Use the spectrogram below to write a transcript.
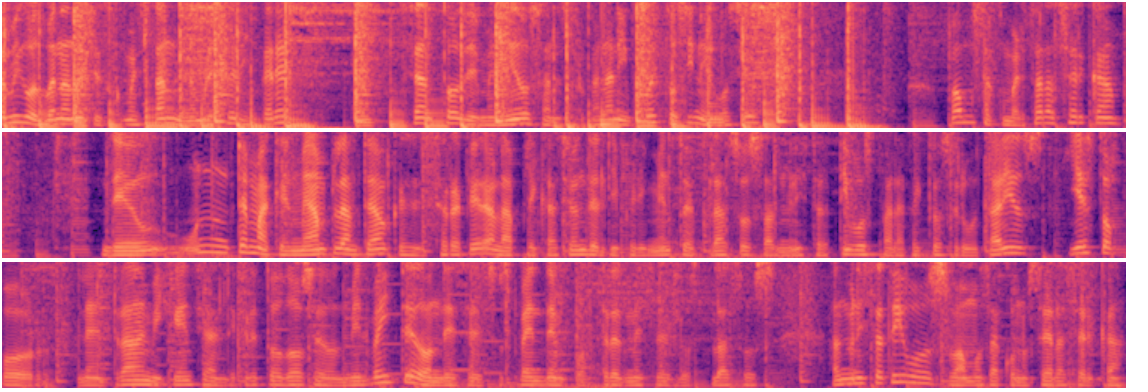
amigos, buenas noches, ¿cómo están? Mi nombre es Eddie Pérez. Sean todos bienvenidos a nuestro canal Impuestos y Negocios. Vamos a conversar acerca de un tema que me han planteado que se refiere a la aplicación del diferimiento de plazos administrativos para efectos tributarios y esto por la entrada en vigencia del decreto 12-2020 donde se suspenden por tres meses los plazos administrativos. Vamos a conocer acerca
